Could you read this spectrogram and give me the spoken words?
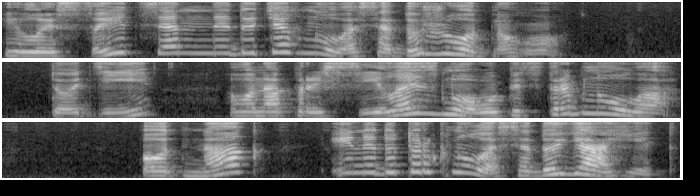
і лисиця не дотягнулася до жодного. Тоді вона присіла і знову підстрибнула, однак і не доторкнулася до ягід.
